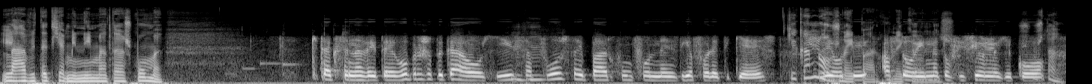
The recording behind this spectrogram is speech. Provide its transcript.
λάβει τέτοια μηνύματα ας πούμε Κοιτάξτε να δείτε, εγώ προσωπικά όχι. Mm-hmm. Σαφώς θα υπάρχουν φωνές διαφορετικές. Και καλώς να υπάρχουν. Αυτό είναι το φυσιολογικό. Σωστά.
